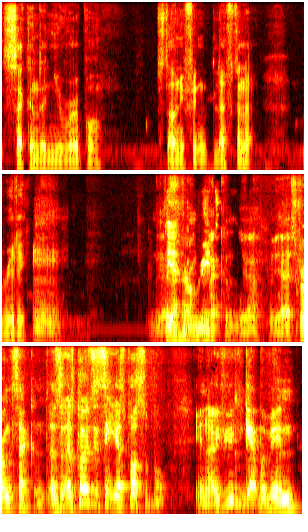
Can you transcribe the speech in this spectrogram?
Second in Europa. It's the only thing left in it, really. Mm. Yeah, yeah, strong agreed. second. Yeah, yeah, strong second. As, as close to City as possible. You know, if you can get within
